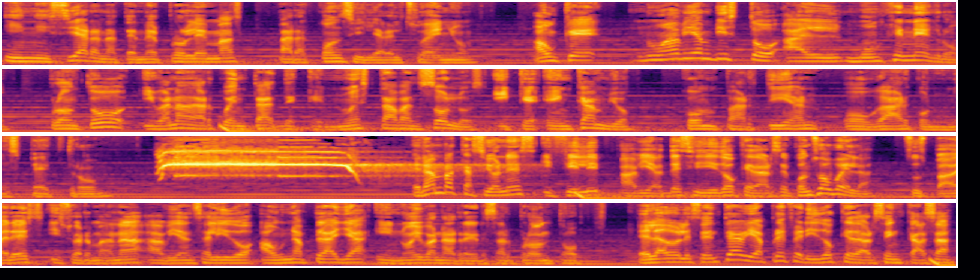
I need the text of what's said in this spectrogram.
iniciaran a tener problemas para conciliar el sueño. Aunque no habían visto al monje negro, pronto iban a dar cuenta de que no estaban solos y que, en cambio, compartían hogar con un espectro. Eran vacaciones y Philip había decidido quedarse con su abuela. Sus padres y su hermana habían salido a una playa y no iban a regresar pronto. El adolescente había preferido quedarse en casa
